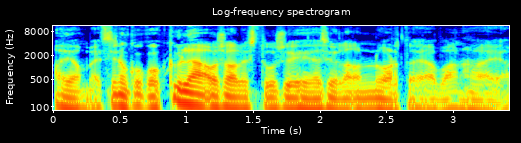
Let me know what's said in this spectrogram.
ajometsästä. Siinä on koko kylä osallistuu siihen ja siellä on nuorta ja vanhaa ja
